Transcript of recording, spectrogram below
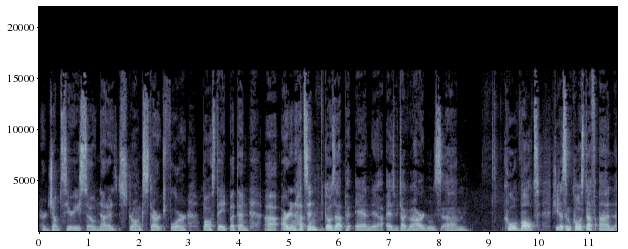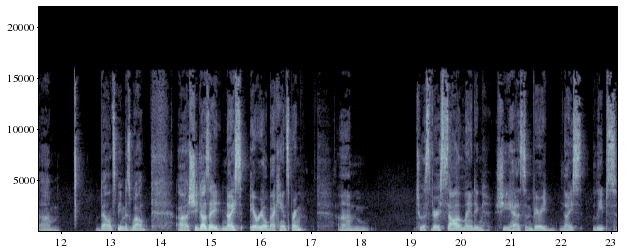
her jump series, so not a strong start for Ball State. But then uh, Arden Hudson goes up, and uh, as we talked about Arden's um, cool vault, she does some cool stuff on um, balance beam as well. Uh, she does a nice aerial back handspring um, to a very solid landing. She has some very nice leaps,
